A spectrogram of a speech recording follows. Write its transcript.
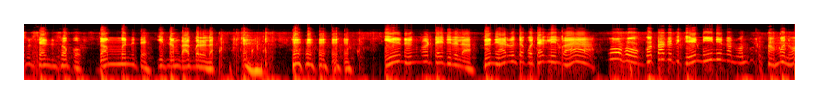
ಮೈಸೂರು ಸ್ಯಾಂಡಲ್ ಸೋಪು ಗಮ್ಮನ್ನತ್ತೆ ಇದು ನಮ್ಗೆ ಆಗ್ಬರಲ್ಲ. ಏನ್ ಹಂಗ್ ನೋಡ್ತಾ ಇದ್ದೀರಲ್ಲ? ನಾನು ಯಾರು ಅಂತ ಗೊತ್ತಾಗ್ಲಿಲ್ವಾ? ಓಹೋ ಗೊತ್ತಾಗೋದಕ್ಕೆ ನೀನೇ ನಾನು ಒಂದ್ಬಿಟ್ಟು ತಮ್ಮನು?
